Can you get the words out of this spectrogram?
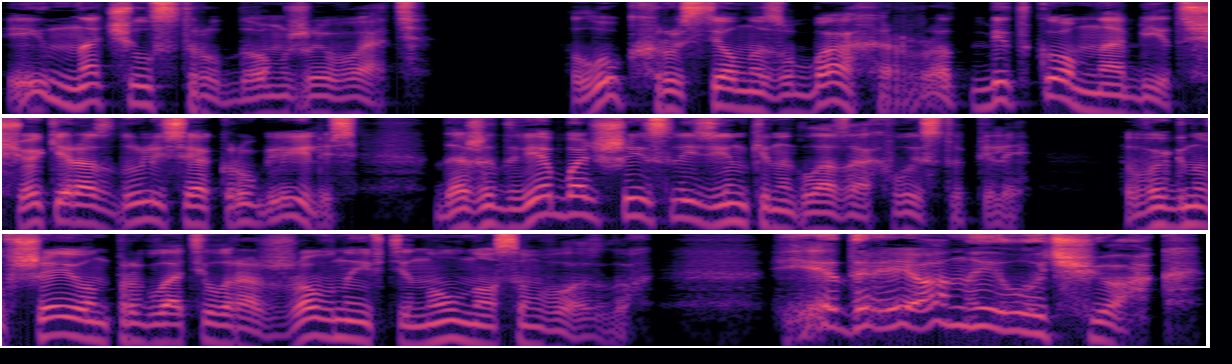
и начал с трудом жевать. Лук хрустел на зубах, рот битком набит, щеки раздулись и округлились, даже две большие слезинки на глазах выступили. Выгнув шею, он проглотил разжеванный и втянул носом воздух. «Ядрёный лучок!»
